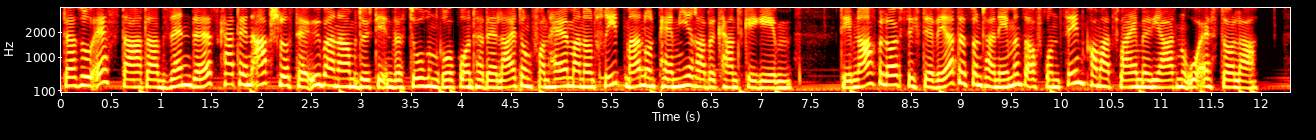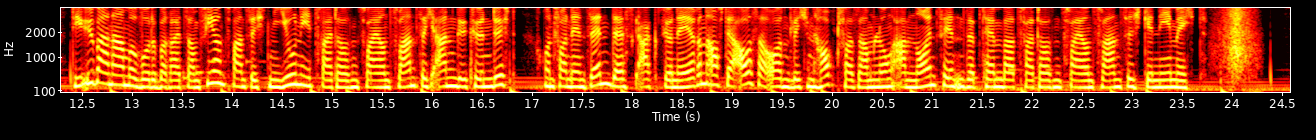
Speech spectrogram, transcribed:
Das US-Startup Zendesk hat den Abschluss der Übernahme durch die Investorengruppe unter der Leitung von Hellmann und Friedmann und Permira bekannt gegeben. Demnach beläuft sich der Wert des Unternehmens auf rund 10,2 Milliarden US-Dollar. Die Übernahme wurde bereits am 24. Juni 2022 angekündigt und von den Zendesk-Aktionären auf der außerordentlichen Hauptversammlung am 19. September 2022 genehmigt.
